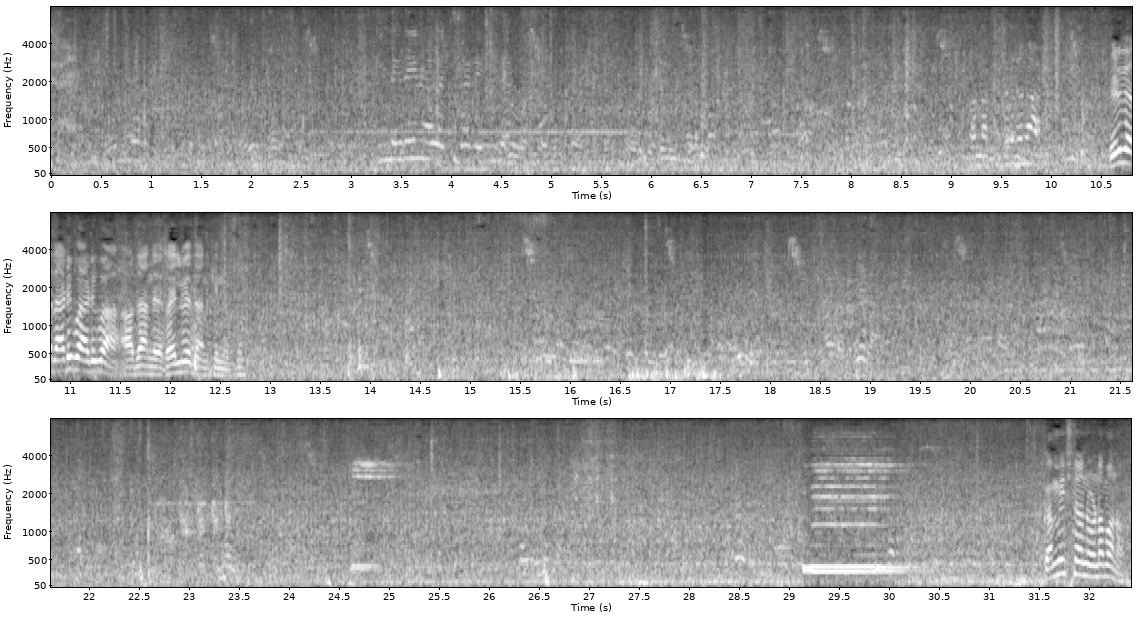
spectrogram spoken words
ఇంటికి దిగిన వాళ్ళు వచ్చినట్టు ఇడు కదా అడిగా అడిగా దాని రైల్వే దానికి నీకు కమిషనర్ ఉండమను.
